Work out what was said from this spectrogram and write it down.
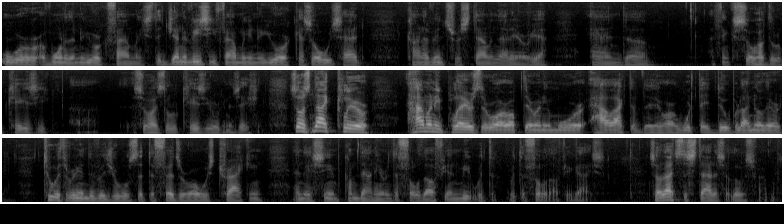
or of one of the New York families. The Genovese family in New York has always had kind of interest down in that area, and uh, I think so have the Lucchese, so has the Lucchese organization. So it's not clear how many players there are up there anymore, how active they are, what they do, but I know there are two or three individuals that the feds are always tracking, and they see them come down here into Philadelphia and meet with the, with the Philadelphia guys. So that's the status of those families.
